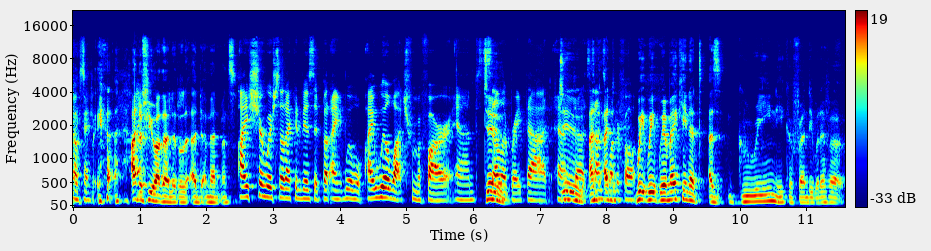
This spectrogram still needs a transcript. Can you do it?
Okay. basically, and a few other little uh, amendments. I sure wish that I could visit, but I will. I will watch from afar and Do. celebrate that. And Dude, uh, sounds wonderful. We, we, we're making it as green, eco friendly, whatever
